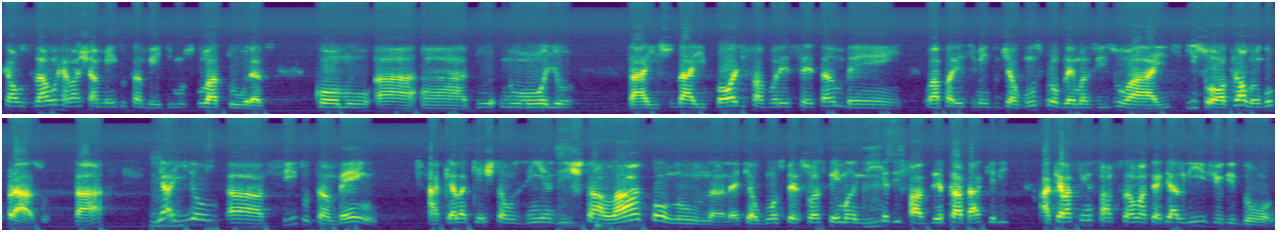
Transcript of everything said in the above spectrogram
causar um relaxamento também de musculaturas, como a, do, no olho, tá? Isso daí pode favorecer também o aparecimento de alguns problemas visuais, isso óbvio a longo prazo, tá? Uhum. E aí eu uh, cito também aquela questãozinha de instalar a coluna, né, que algumas pessoas têm mania de fazer para dar aquele, aquela sensação até de alívio de dor.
